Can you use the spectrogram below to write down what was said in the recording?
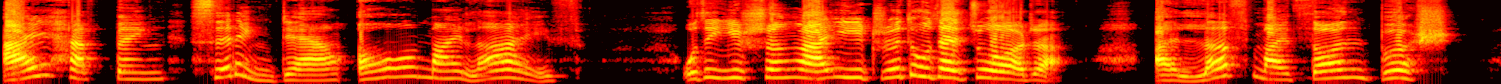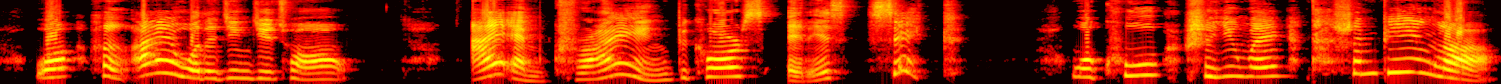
I have been sitting down all my life。我这一生啊，一直都在坐着。I love my thorn bush。我很爱我的荆棘丛。I am crying because it is sick。我哭是因为它生病了。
